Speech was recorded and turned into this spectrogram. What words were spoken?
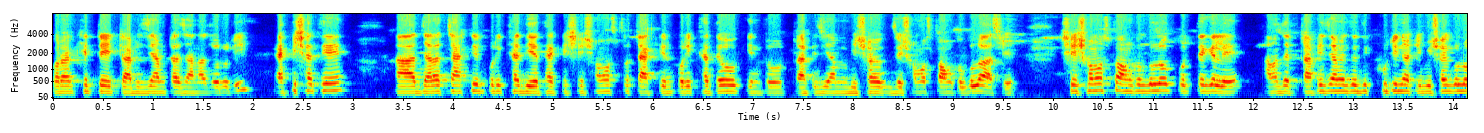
করার ক্ষেত্রে ট্রাপিজিয়ামটা জানা জরুরি। একই সাথে যারা চাকরির পরীক্ষা দিয়ে থাকে সেই সমস্ত চাকরির পরীক্ষাতেও কিন্তু ট্রাপিজিয়াম বিষয়ক যে সমস্ত অঙ্কগুলো আসে সেই সমস্ত অঙ্কগুলো করতে গেলে আমাদের ট্রাপিজিয়ামের যদি খুঁটিনাটি বিষয়গুলো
